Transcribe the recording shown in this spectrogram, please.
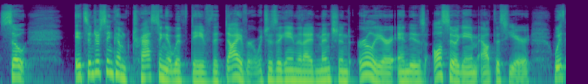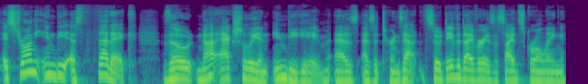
So it's interesting contrasting it with Dave the Diver, which is a game that I had mentioned earlier and is also a game out this year with a strong indie aesthetic, though not actually an indie game as as it turns out. So Dave the Diver is a side-scrolling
